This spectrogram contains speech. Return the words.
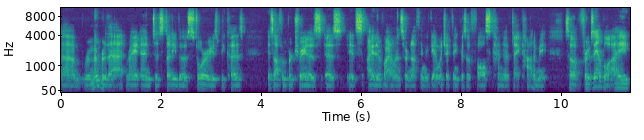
um, remember that, right, and to study those stories because it's often portrayed as as it's either violence or nothing again, which I think is a false kind of dichotomy. So, for example, I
